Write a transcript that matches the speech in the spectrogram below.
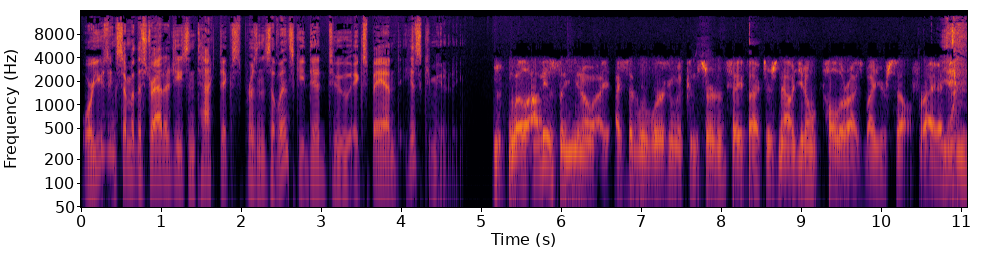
or using some of the strategies and tactics President Zelensky did to expand his community. Well, obviously, you know, I, I, said we're working with conservative faith actors. Now, you don't polarize by yourself, right? I mean,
